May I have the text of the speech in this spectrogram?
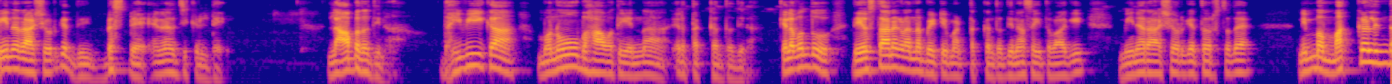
ಮೀನರಾಶಿಯವ್ರಿಗೆ the best day, energical day. ಲಾಭದ ದಿನ, ದೈವಿಕ ಮನೋಭಾವತೆಯನ್ನು ಇರತಕ್ಕಂಥ ದಿನ. ಕೆಲವೊಂದು ದೇವಸ್ಥಾನಗಳನ್ನು ಭೇಟಿ ಮಾಡ್ತಕ್ಕಂಥ ದಿನ ಸಹಿತವಾಗಿ ಮೀನರಾಶಿಯವ್ರಿಗೆ ತೋರಿಸ್ತದೆ. ನಿಮ್ಮ ಮಕ್ಕಳಿಂದ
